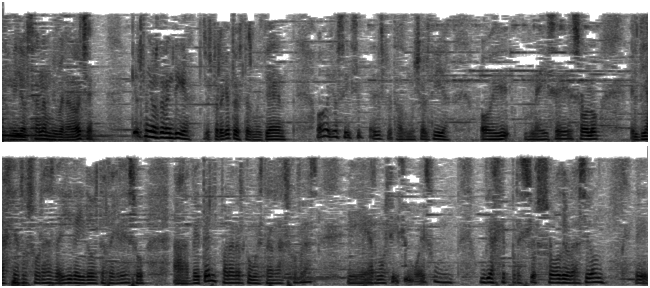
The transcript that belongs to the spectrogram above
familia Osana, muy buena noche. Que el Señor te bendiga. Yo espero que tú estés muy bien. Oh, yo sí, sí, he disfrutado mucho el día. Hoy me hice solo el viaje a dos horas de ida y dos de regreso a Betel para ver cómo están las obras. Eh, hermosísimo, es un, viaje precioso de oración eh,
